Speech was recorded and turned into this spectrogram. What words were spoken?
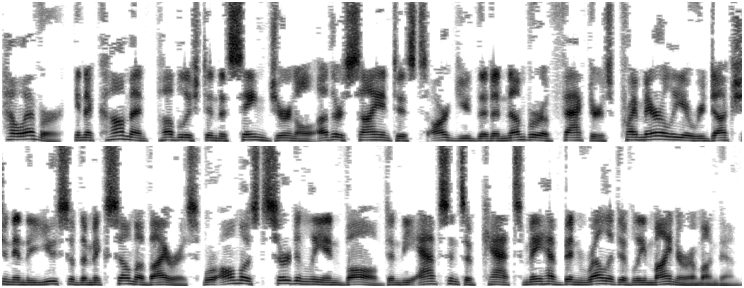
However, in a comment published in the same journal other scientists argued that a number of factors primarily a reduction in the use of the myxoma virus were almost certainly involved and the absence of cats may have been relatively minor among them.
